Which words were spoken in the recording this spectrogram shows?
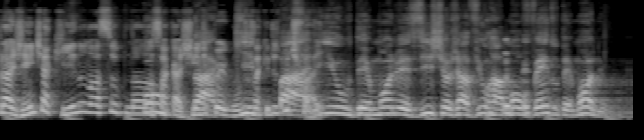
pra gente aqui no nosso, na nossa caixinha de perguntas aqui do Spotify. Pariu, o demônio existe, eu já vi o Ramon vendo o demônio.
